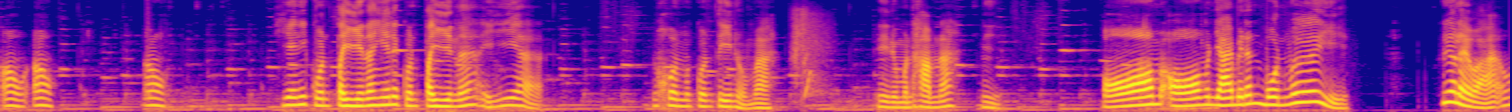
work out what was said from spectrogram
เอาเอาเอาเฮี้ยนี่กวนตีนะเฮี้ยนี่กวนตีนนะไอเฮี้ยทุกคนมันกวนตีนผมป่ะนี่ดูมันทำนะ นี่ อ๋อมันอ๋อ มันย้ายไปด้านบนเว้ย เพื่ออะไรวะโอ้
